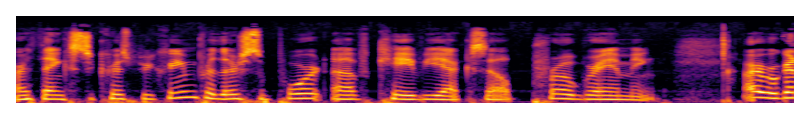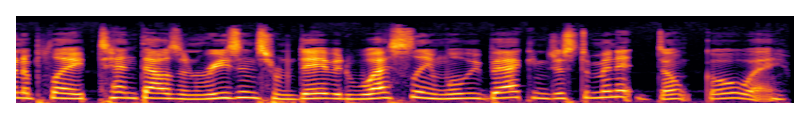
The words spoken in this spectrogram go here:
Our thanks to Krispy Kreme for their support of KVXL programming. All right, we're going to play 10,000 Reasons from David Wesley, and we'll be back in just a minute. Don't go away.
